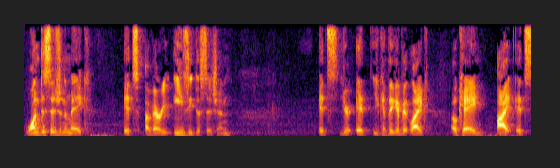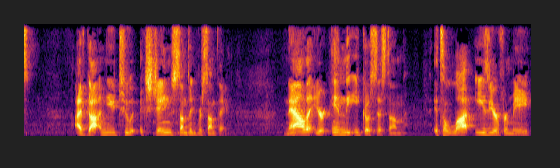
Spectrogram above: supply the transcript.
One decision to make. It's a very easy decision. It's you it, you can think of it like, okay, I it's I've gotten you to exchange something for something. Now that you're in the ecosystem, it's a lot easier for me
